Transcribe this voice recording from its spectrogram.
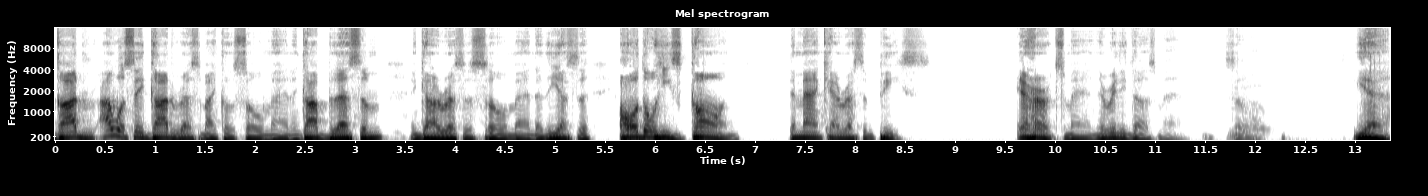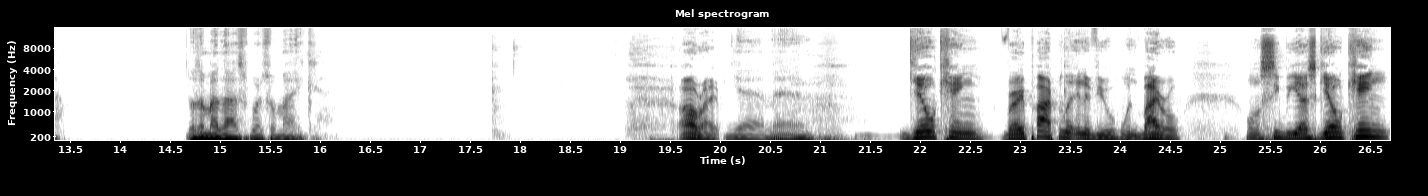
God, I would say God rest Michael's soul, man, and God bless him, and God rest his soul, man. That he has to, although he's gone, the man can't rest in peace. It hurts, man. It really does, man. So, yeah, those are my last words for Mike. All right. Yeah, man. Gayle King, very popular interview, went viral on CBS. Gayle King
